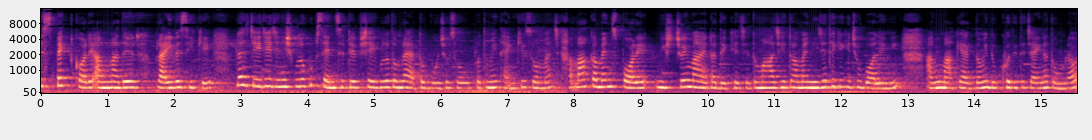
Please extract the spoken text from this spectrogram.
রেসপেক্ট করে আমাদের প্রাইভেসিকে প্লাস যেই যেই জিনিসগুলো খুব সেন্সিটিভ সেইগুলো তোমরা এত বোঝো। সো প্রথমেই থ্যাংক ইউ সো মাচ মা কমেন্টস পরে, নিশ্চয়ই মা এটা দেখেছে। তো মা যেহেতু আমায় নিজে থেকে কিছু বলেনি, আমি মাকে একদমই দুঃখ দিতে চাই না, তোমরাও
